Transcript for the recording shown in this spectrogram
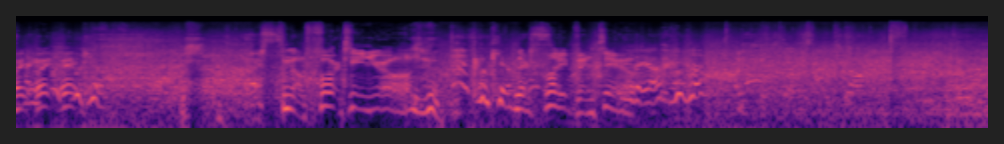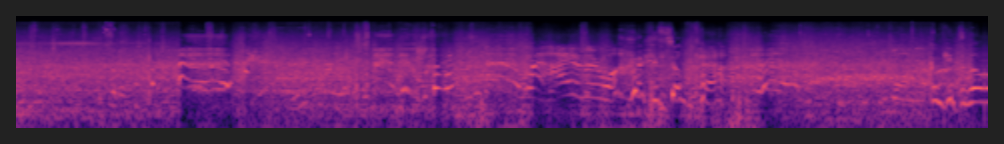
Wait, wait, wait. I smell 14 year old. Go kill them. They're sleeping too. They are. My eyes are watering so bad. Go get the little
